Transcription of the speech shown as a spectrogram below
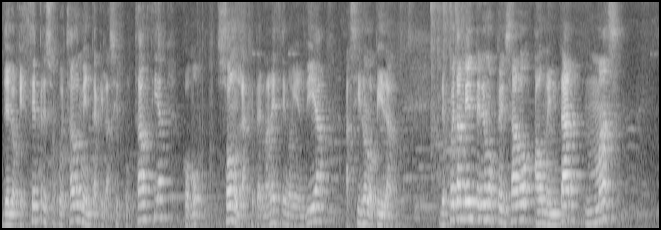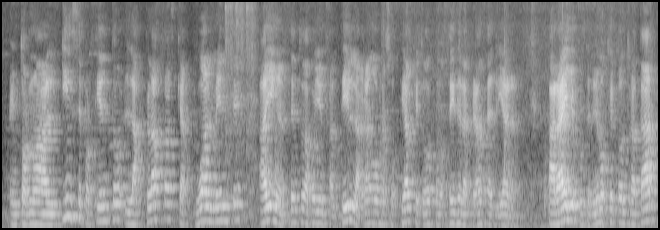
de lo que esté presupuestado, mientras que las circunstancias, como son las que permanecen hoy en día, así no lo pidan. Después también tenemos pensado aumentar más en torno al 15% las plazas que actualmente hay en el Centro de Apoyo Infantil, la gran obra social que todos conocéis de la Esperanza de Triana. Para ello, pues tendremos que contratar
